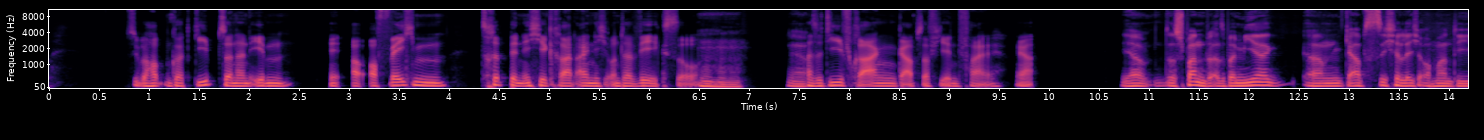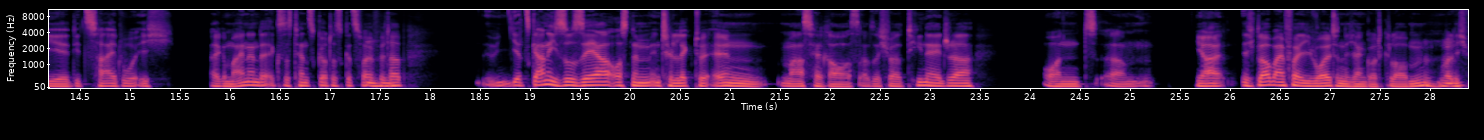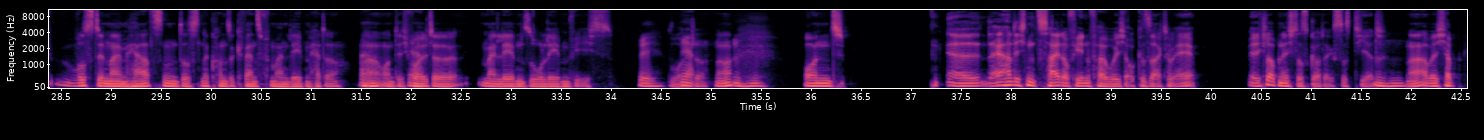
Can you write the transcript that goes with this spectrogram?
es überhaupt einen Gott gibt, sondern eben äh, auf welchem Trip bin ich hier gerade eigentlich unterwegs? So. Mhm. Ja. Also die Fragen gab es auf jeden Fall, ja. Ja, das ist spannend. Also bei mir ähm, gab es sicherlich auch mal die, die Zeit, wo ich allgemein an der Existenz Gottes gezweifelt mhm. habe. Jetzt gar nicht so sehr aus einem intellektuellen Maß heraus. Also ich war Teenager und ähm, ja, ich glaube einfach, ich wollte nicht an Gott glauben, mhm. weil ich wusste in meinem Herzen, dass es eine Konsequenz für mein Leben hätte. Ne? Und ich ja. wollte mein Leben so leben, wie ich es wollte. Ja. Ne? Mhm. Und äh, daher hatte ich eine Zeit auf jeden Fall, wo ich auch gesagt habe, ey, ich glaube nicht, dass Gott existiert. Mhm. Ne? Aber ich habe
